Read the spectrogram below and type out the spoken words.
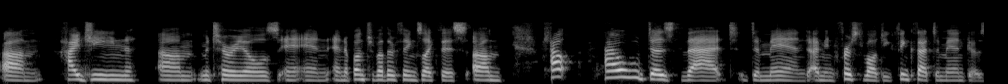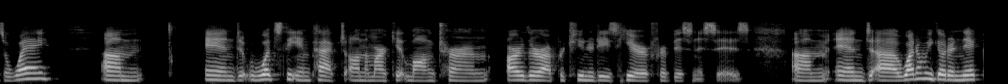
um, hygiene um, materials, and, and a bunch of other things like this. Um, how how does that demand? I mean, first of all, do you think that demand goes away? Um, and what's the impact on the market long term? Are there opportunities here for businesses? Um, and uh, why don't we go to Nick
